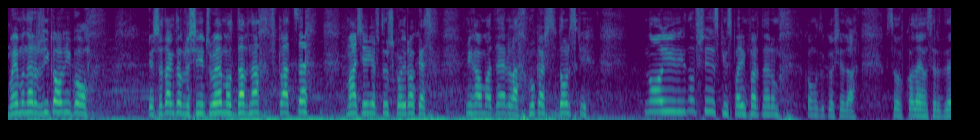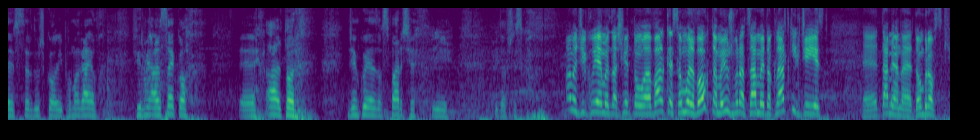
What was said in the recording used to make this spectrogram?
Mojemu narożnikowi, bo jeszcze tak dobrze się nie czułem od dawna w klatce. Maciej Jewtuszko i Rokes, Michał Materla, Łukasz Sudolski. No i no, wszystkim sparring partnerom, komu tylko się da, co wkładają serduszko i pomagają firmie Alseco, Altor. Dziękuję za wsparcie i, i to wszystko. A my dziękujemy za świetną e, walkę. Samuel Vogt, a my już wracamy do klatki, gdzie jest e, Damian e, Dąbrowski.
